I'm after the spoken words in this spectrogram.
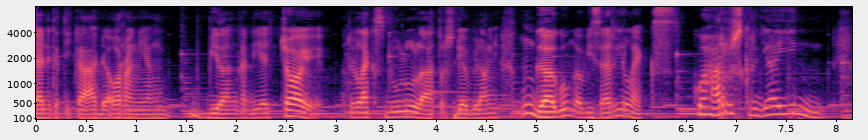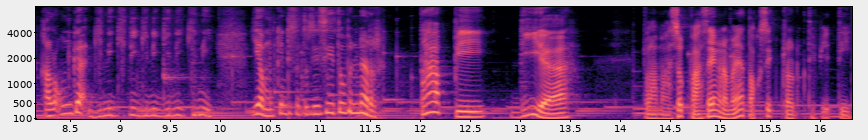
dan ketika ada orang yang bilang ke dia coy relax dulu lah. Terus dia bilangnya enggak gue nggak bisa relax gue harus kerjain. Kalau enggak gini gini gini gini gini. Ya mungkin di satu sisi itu benar. Tapi dia telah masuk fase yang namanya toxic productivity.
